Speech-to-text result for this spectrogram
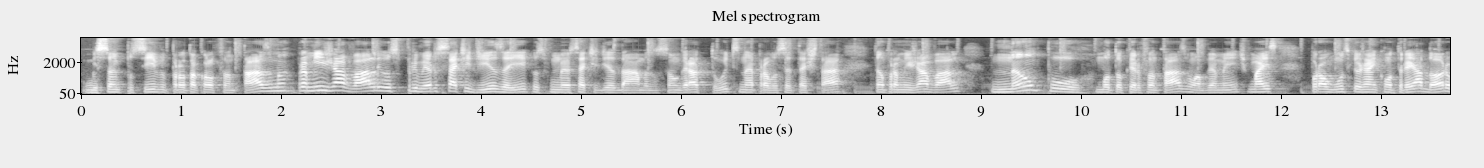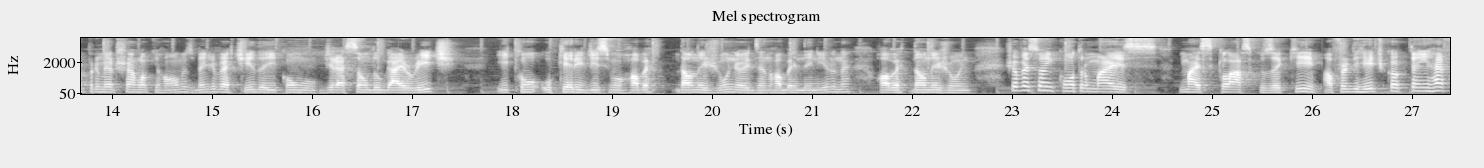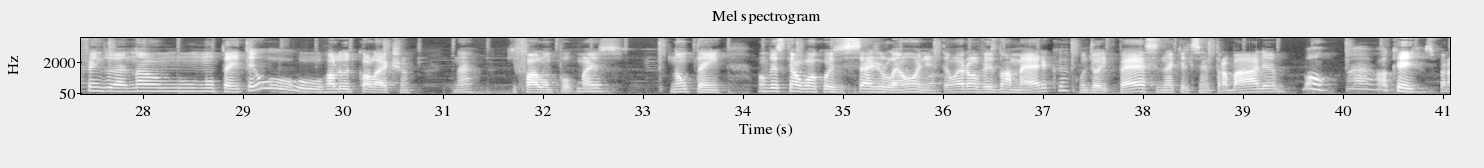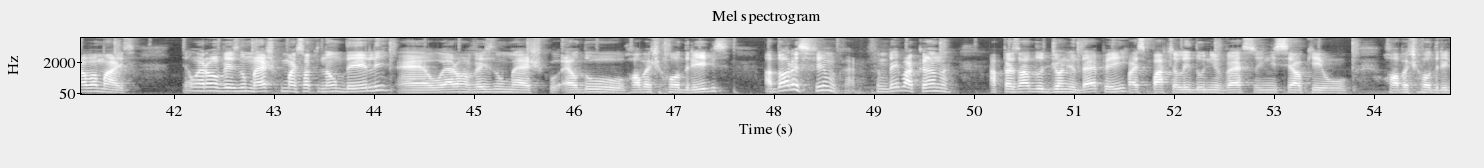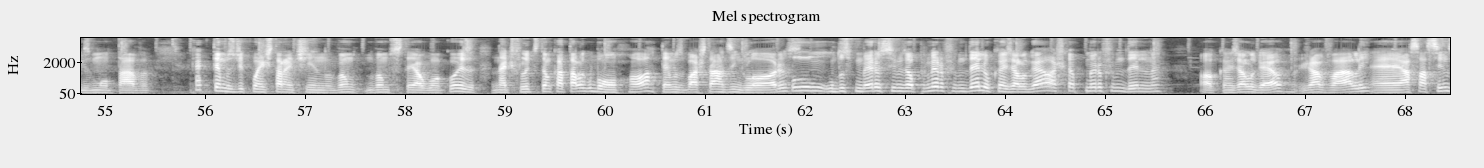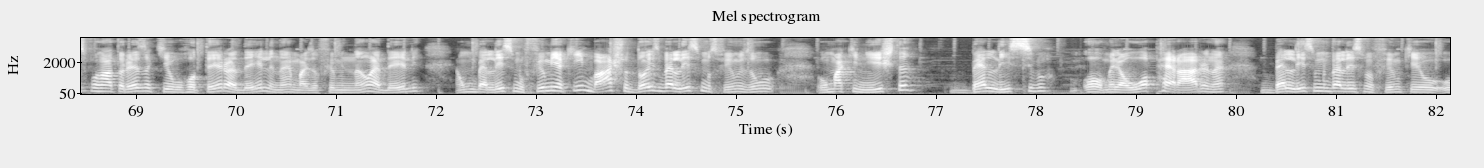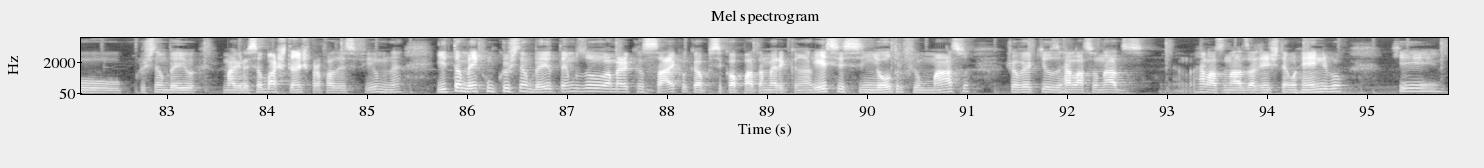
Missão Impossível, Protocolo Fantasma. Para mim já vale os primeiros sete dias aí, que os primeiros sete dias da Amazon são gratuitos, né, para você testar. Então para mim já vale. Não por Motoqueiro Fantasma, obviamente, mas por alguns que eu já encontrei. Adoro o primeiro Sherlock Holmes, bem divertido aí com direção do Guy Ritchie e com o queridíssimo Robert Downey Jr., dizendo Robert De Niro, né? Robert Downey Jr. Deixa eu ver se eu encontro mais mais clássicos aqui, Alfred Hitchcock tem refém do... não, não tem. Tem o Hollywood Collection, né? Que fala um pouco, mas não tem. Vamos ver se tem alguma coisa de Sérgio Leone. Então era uma vez no América, com Joey Pass, né? Que ele sempre trabalha. Bom, é, ok, esperava mais. Então era uma vez no México, mas só que não dele. É, o Era uma vez no México é o do Robert Rodrigues. Adoro esse filme, cara. Filme bem bacana. Apesar do Johnny Depp aí, faz parte ali do universo inicial que o Robert Rodrigues montava. O que é que temos de Quentin Tarantino? Vamos, vamos ter alguma coisa? Netflix tem um catálogo bom. Ó, temos Bastardos Inglórios. Um, um dos primeiros filmes, é o primeiro filme dele, O Cães de Aluguel? Acho que é o primeiro filme dele, né? Ó, Cães de Aluguel, já vale. É, Assassinos por Natureza, que o roteiro é dele, né? Mas o filme não é dele. É um belíssimo filme. E aqui embaixo, dois belíssimos filmes. O, o Maquinista, belíssimo. Ou melhor, O Operário, né? Belíssimo, belíssimo filme que o, o Christian Bale emagreceu bastante para fazer esse filme, né? E também com o Christian Bale temos o American Psycho, que é o psicopata americano. Esse sim, outro filmaço. Deixa eu ver aqui os relacionados. Relacionados a gente tem o Hannibal, que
